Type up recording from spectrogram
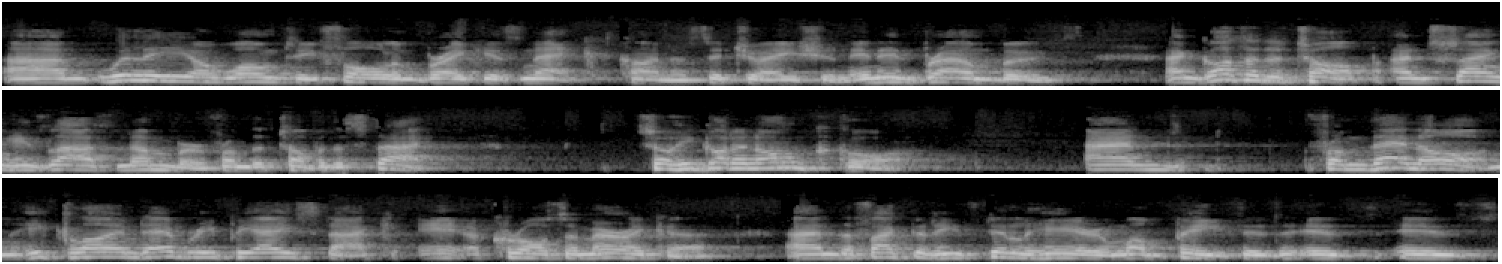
Um, will he or won't he fall and break his neck kind of situation in his brown boots? and got to the top and sang his last number from the top of the stack. So he got an encore. And from then on, he climbed every PA stack across America. And the fact that he's still here in one piece is, is, is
